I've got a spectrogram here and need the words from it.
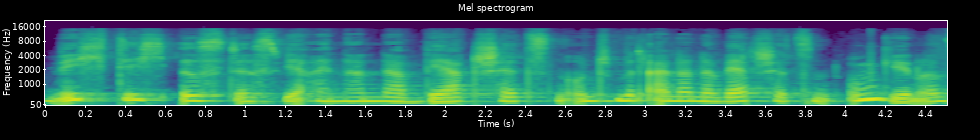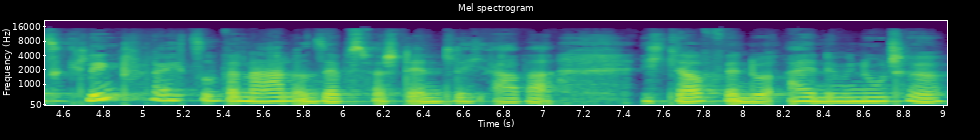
Wichtig ist, dass wir einander wertschätzen und miteinander wertschätzend umgehen. Und es klingt vielleicht so banal und selbstverständlich, aber ich glaube, wenn du eine Minute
